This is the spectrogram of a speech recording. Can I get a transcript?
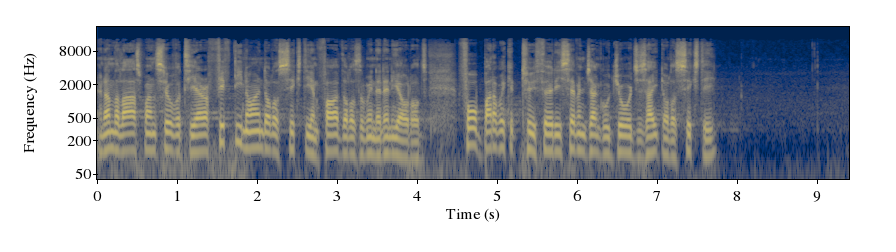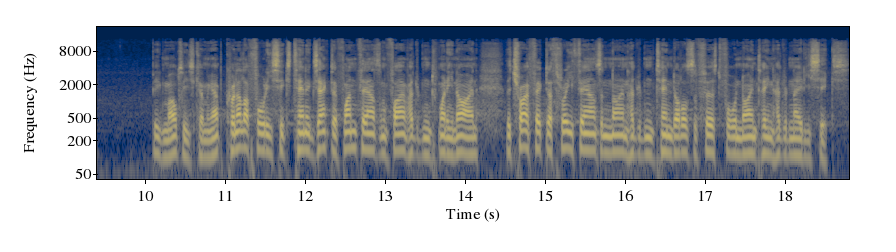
And on the last one, Silver Tiara, $59.60 and $5 the win at any old odds. Four Butterwick at 237 Jungle George is $8.60. Big multis coming up. Quinella 46.10, exacta 1,529. The trifecta $3,910. The first four 1,986.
